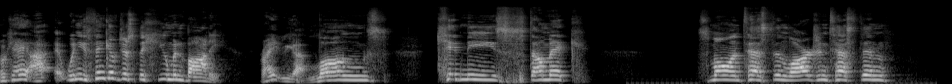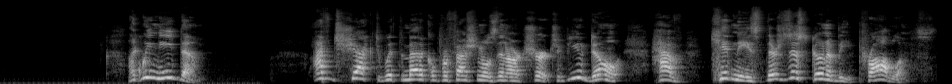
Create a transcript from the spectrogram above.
Okay, I, when you think of just the human body, right? You got lungs, kidneys, stomach, small intestine, large intestine. Like we need them. I've checked with the medical professionals in our church. If you don't have kidneys, there's just going to be problems.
